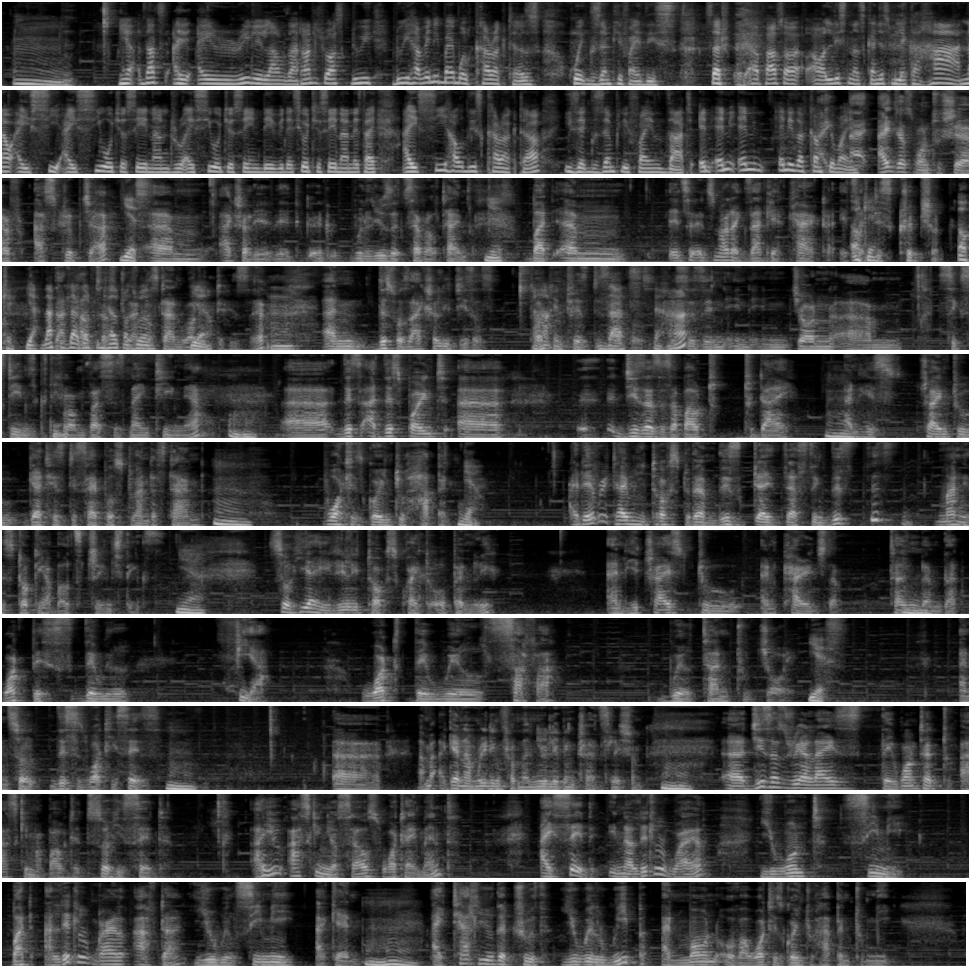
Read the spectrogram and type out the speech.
Yeah, that's I, I really love that. I wanted to ask, do we do we have any Bible characters who exemplify this? So that uh, perhaps our, our listeners can just be like, aha, now I see, I see what you're saying, Andrew. I see what you're saying, David. I see what you're saying, Ernest. I, I see how this character is exemplifying that. And any any any that come to mind? I, I just want to share a scripture. Yes. Um, actually, it, it, we'll use it several times. Yes. But um, it's it's not exactly a character. It's Okay. a description okay, yeah, that that that, that helps would us help to as well. understand what yeah. it is. Yeah? And this was actually Jesus talking to his disciples. uh-huh. This is in in, in John um, 16, from verses 19. Yeah. Uh, this at this point, uh, Jesus is about to die, and he's trying to get his disciples to understand what is going to happen. Yeah. And every time he talks to them, these guys just think this this man is talking about strange things. Yeah. So here he really talks quite openly and he tries to encourage them, telling them that what this they will fear, what they will suffer will turn to joy. Yes. And so this is what he says. Uh, I'm, again, I'm reading from the New Living Translation. Mm-hmm. Uh, Jesus realized they wanted to ask him about it, so he said, Are you asking yourselves what I meant? I said, In a little while you won't see me, but a little while after you will see me again. Mm-hmm. I tell you the truth, you will weep and mourn over what is going to happen to me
